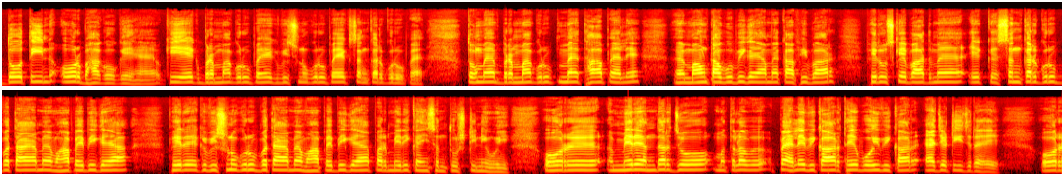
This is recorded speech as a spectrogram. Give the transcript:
दो तीन और भाग हो गए हैं, कि एक ब्रह्मा ग्रुप है एक विष्णु ग्रुप है एक शंकर ग्रुप है तो मैं ब्रह्मा ग्रुप में था पहले माउंट आबू भी गया मैं काफ़ी बार। फिर उसके बाद मैं एक शंकर ग्रुप बताया मैं वहाँ पर भी गया। फिर एक विष्णु ग्रुप बताया मैं वहाँ पर भी गया, पर मेरी कहीं संतुष्टि नहीं हुई। और मेरे अंदर जो मतलब पहले विकार थे, वही विकार एज इट इज़ रहे। और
